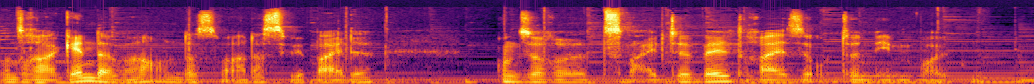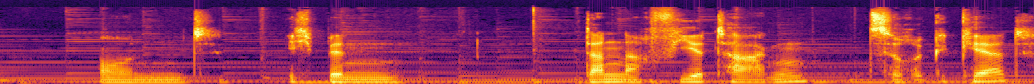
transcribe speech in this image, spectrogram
unserer Agenda war. Und das war, dass wir beide unsere zweite Weltreise unternehmen wollten. Und ich bin dann nach vier Tagen zurückgekehrt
